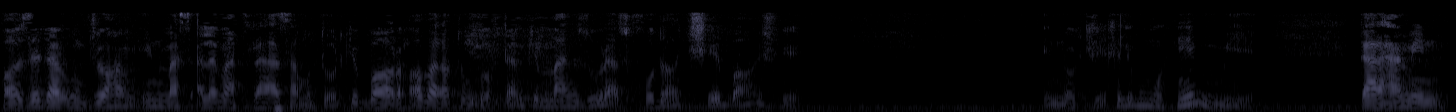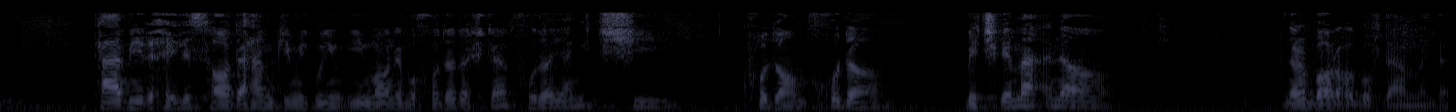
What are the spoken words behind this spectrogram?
تازه در اونجا هم این مسئله مطرح است همونطور که بارها براتون گفتم که منظور از خدا چه باشه این نکته خیلی مهمیه در همین تعبیر خیلی ساده هم که می‌گوییم ایمان به خدا داشتن خدا یعنی چی؟ کدام خدا؟ به چه معنا؟ اینا رو بارها گفتم من در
